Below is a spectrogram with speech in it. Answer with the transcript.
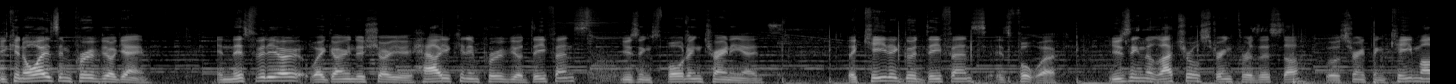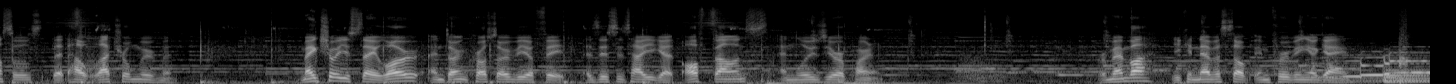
You can always improve your game. In this video, we're going to show you how you can improve your defense using Spalding training aids. The key to good defense is footwork. Using the lateral strength resistor will strengthen key muscles that help lateral movement. Make sure you stay low and don't cross over your feet, as this is how you get off balance and lose your opponent. Remember, you can never stop improving your game.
